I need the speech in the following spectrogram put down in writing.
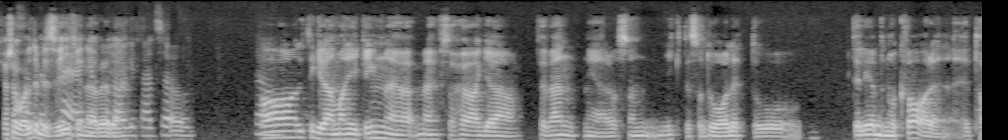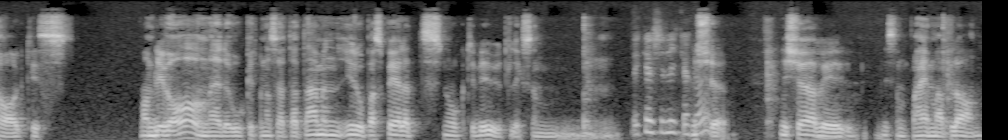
kanske var lite besviken över det. Alltså. Ja. ja. lite grann. Man gick in med, med, så höga förväntningar och sen gick det så dåligt och det levde nog kvar ett tag tills man blev av med det oket på något sätt. Att nej men Europaspelet, nu åkte vi ut liksom. Det är kanske är lika skönt. Nu kör vi liksom på hemmaplan.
